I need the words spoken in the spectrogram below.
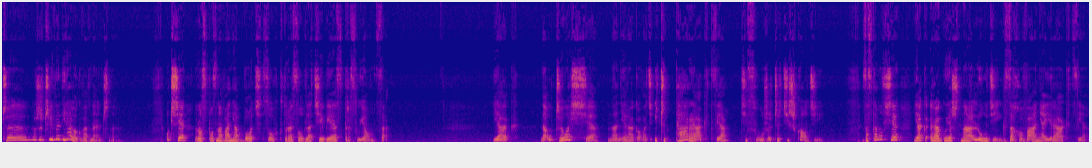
czy życzliwy dialog wewnętrzny. Ucz się rozpoznawania bodźców, które są dla ciebie stresujące. Jak nauczyłeś się na nie reagować i czy ta reakcja ci służy, czy ci szkodzi? Zastanów się, jak reagujesz na ludzi, ich zachowania i reakcje,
